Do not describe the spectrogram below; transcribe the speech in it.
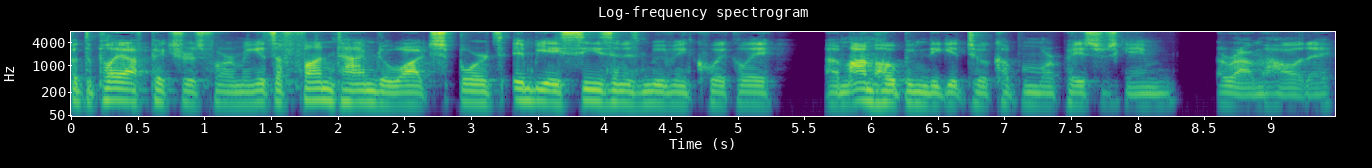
But the playoff picture is forming. It's a fun time to watch sports. NBA season is moving quickly. Um, I'm hoping to get to a couple more Pacers game around the holiday.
